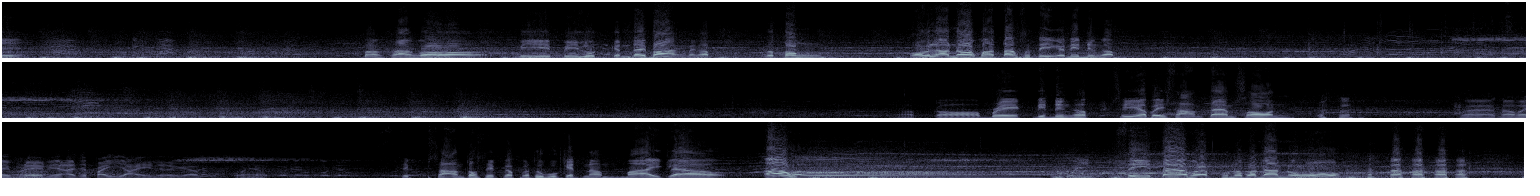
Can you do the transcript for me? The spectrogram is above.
บางครั้งก็มีมีหลุดกันได้บ้างนะครับ ก็ต้องขอเวลานอกมาตั้งสติกันนิดนึงครับครับก็เบรกนิดนึงครับ เสียไป 3 แต้มซ้อน แม่ถ้าไม่เบรกนี่อาจจะไปใหญ่เลยครับ 13 ต่อ 10 ครับกระทู้ภูเก็ตนำมาอีกแล้ว เอ้าอุ้ยสี่แต้มครับคุณนพนันท์โอ้โห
